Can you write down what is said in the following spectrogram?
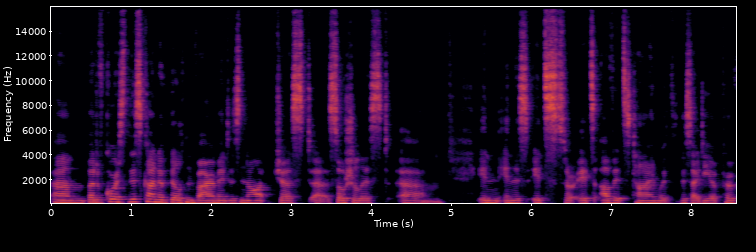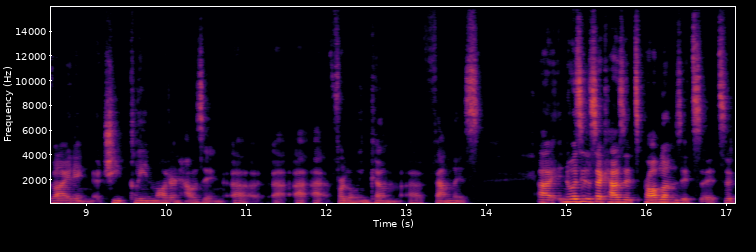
Um, but of course, this kind of built environment is not just uh, socialist. Um, in in this it's it's of its time with this idea of providing cheap, clean, modern housing uh, uh, uh, uh for low income uh, families. Uh, Noisy-le-Sec has its problems. It's it's a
